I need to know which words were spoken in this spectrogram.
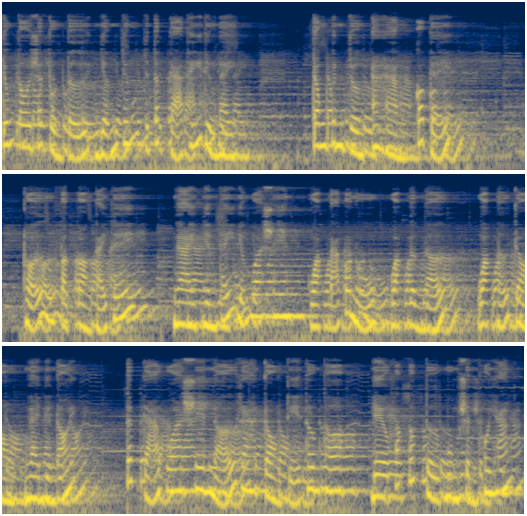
Chúng tôi sẽ tuần tự dẫn chứng cho tất cả thấy điều này. Trong kinh trường a hàm có kể, thuở phật còn tại thế, ngài nhìn thấy những hoa sen, hoặc đã có nụ, hoặc gần nở, hoặc nở tròn, ngài liền nói tất cả hoa sen nở ra tròn trịa thơm tho, đều phát xuất từ bùn sình hôi hám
